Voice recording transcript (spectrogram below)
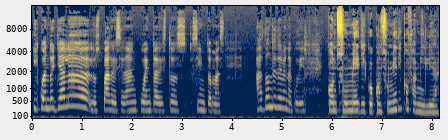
Y cuando ya la, los padres se dan cuenta de estos síntomas, ¿a dónde deben acudir? Con su médico, con su médico familiar,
